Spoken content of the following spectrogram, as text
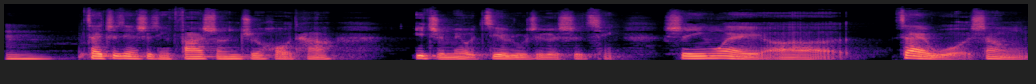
嗯在这件事情发生之后，她一直没有介入这个事情，是因为呃，在我上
